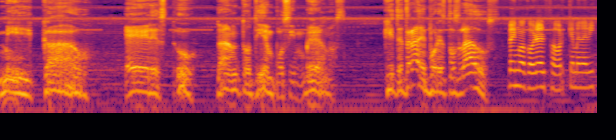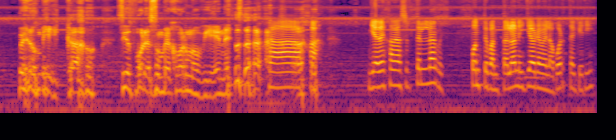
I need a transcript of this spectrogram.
Milcao, eres tú. Tanto tiempo sin vernos. ¿Qué te trae por estos lados? Vengo a cobrar el favor que me debí. Pero Milcao, si es por eso mejor no vienes. Ya deja de hacerte el Larry. Ponte pantalones y ábreme la puerta, querí.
